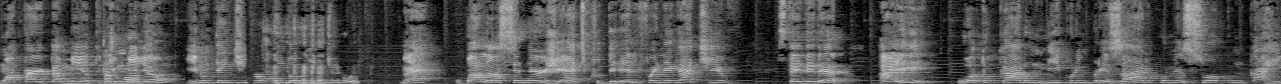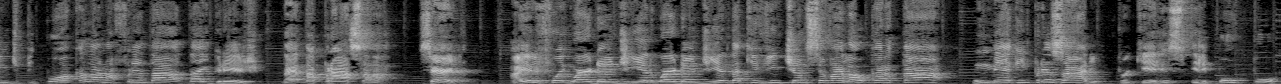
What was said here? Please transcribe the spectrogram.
um apartamento tá de um bom. milhão e não tem dinheiro ao condomínio depois, né? O balanço energético dele foi negativo. Você tá entendendo? Aí, o outro cara, um microempresário, começou com um carrinho de pipoca lá na frente da, da igreja, da, da praça lá, certo? Aí ele foi guardando dinheiro, guardando dinheiro, daqui 20 anos você vai lá, o cara tá um mega empresário, porque ele, ele poupou.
